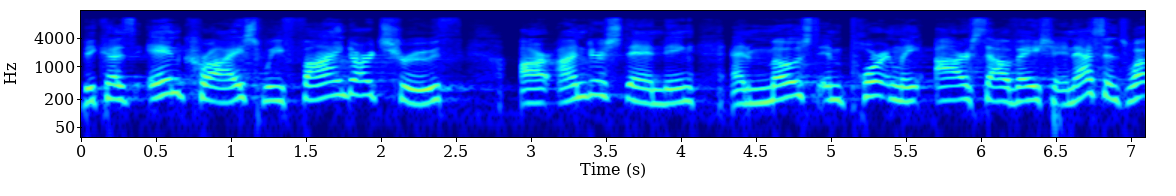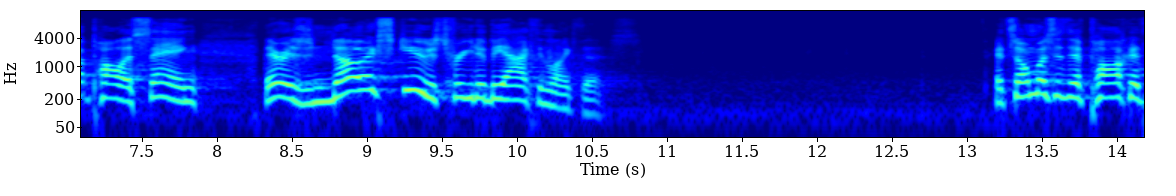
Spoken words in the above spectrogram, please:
because in Christ we find our truth, our understanding, and most importantly, our salvation. In essence, what Paul is saying, there is no excuse for you to be acting like this. It's almost as if Paul, could,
